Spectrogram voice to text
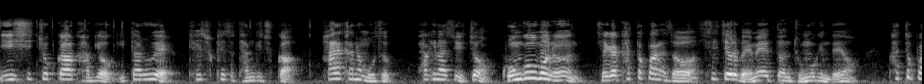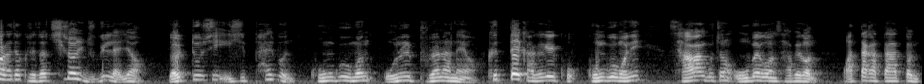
이 시초가 가격 이탈 후에 계속해서 단기 주가 하락하는 모습 확인할 수 있죠. 공구음원은 제가 카톡방에서 실제로 매매했던 종목인데요. 카톡방에서 그래서 7월 6일 날요. 12시 28분 공구음원 오늘 불안하네요. 그때 가격이 고- 공구음원이 49,500원, 400원 왔다 갔다 했던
